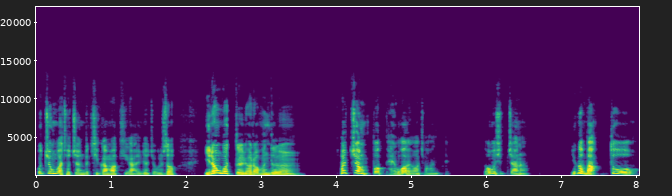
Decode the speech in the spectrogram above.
고점과 저점도 기가 막히게 알려줘. 그래서 이런 것들 여러분들 설정법 배워요 저한테. 너무 쉽잖아. 이거 막또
